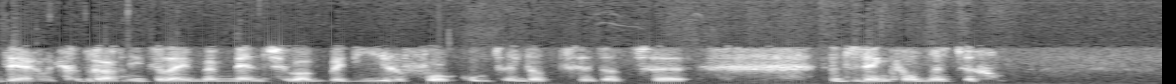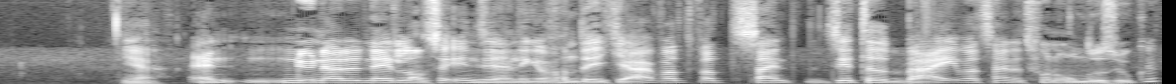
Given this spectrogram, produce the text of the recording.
dergelijk gedrag niet alleen bij mensen, maar ook bij dieren voorkomt. En dat, dat, dat is denk ik wel nuttig. Ja. En nu naar de Nederlandse inzendingen van dit jaar. Wat, wat zijn, zit erbij? Wat zijn het voor onderzoeken?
